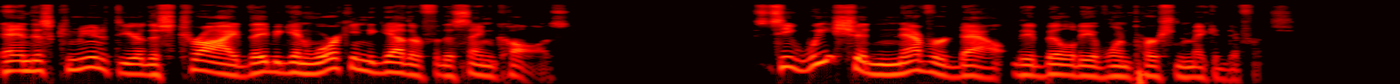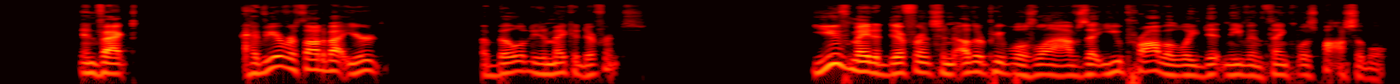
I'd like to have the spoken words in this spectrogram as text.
And this community or this tribe, they begin working together for the same cause. See, we should never doubt the ability of one person to make a difference. In fact, have you ever thought about your ability to make a difference? You've made a difference in other people's lives that you probably didn't even think was possible.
